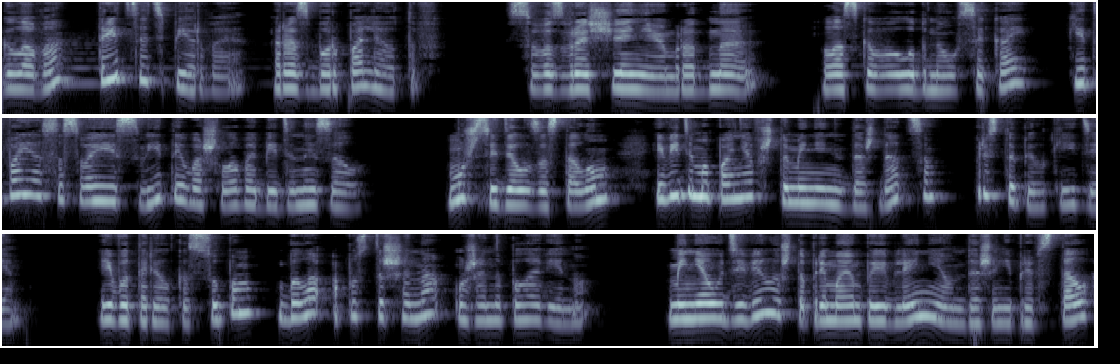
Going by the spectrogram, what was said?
Глава 31. Разбор полетов. «С возвращением, родная!» Ласково улыбнулся Кай, едва я со своей свитой вошла в обеденный зал. Муж сидел за столом и, видимо, поняв, что меня не дождаться, приступил к еде. Его тарелка с супом была опустошена уже наполовину. Меня удивило, что при моем появлении он даже не привстал,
